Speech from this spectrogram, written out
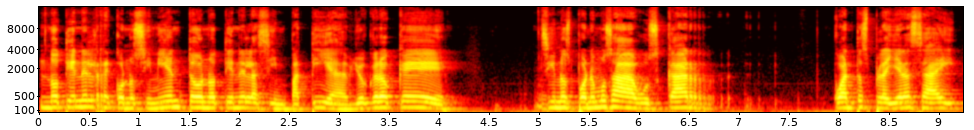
No tiene el reconocimiento, no tiene la simpatía. Yo creo que si nos ponemos a buscar cuántas playeras hay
